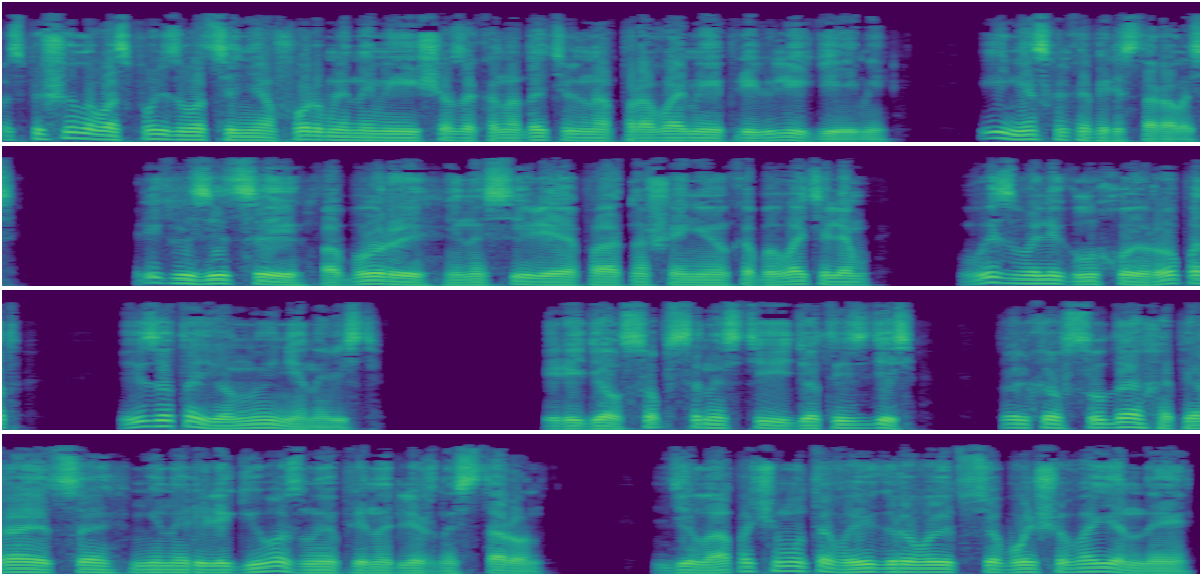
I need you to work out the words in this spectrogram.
поспешила воспользоваться неоформленными еще законодательно правами и привилегиями и несколько перестаралась. Реквизиции, поборы и насилие по отношению к обывателям вызвали глухой ропот и затаенную ненависть. Передел собственности идет и здесь, только в судах опираются не на религиозную принадлежность сторон. Дела почему-то выигрывают все больше военные,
